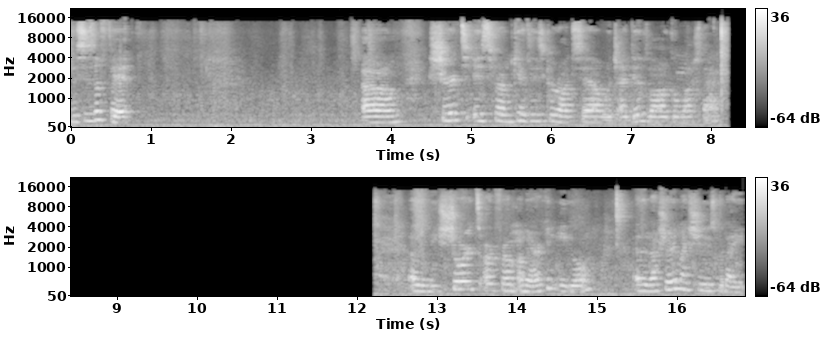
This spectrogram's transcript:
this is the fit. Um, shirt is from Kenzie's Garage Sale, which I did vlog. Go watch that. And then these shorts are from American Eagle. And then I'll show you my shoes when I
